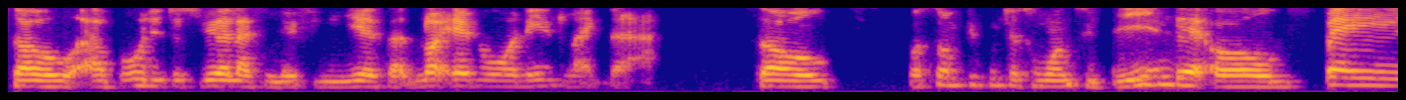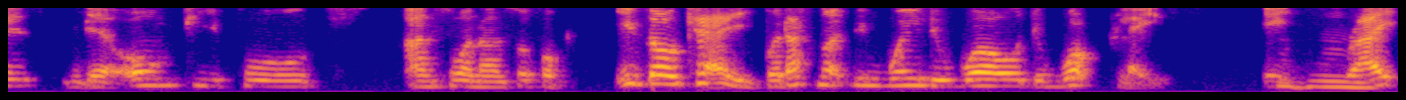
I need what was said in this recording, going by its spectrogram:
So I've only just realized in a few years that not everyone is like that. So, but some people just want to be in their own space, with their own people, and so on and so forth. It's okay, but that's not the way the world, the workplace is, mm-hmm. right?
